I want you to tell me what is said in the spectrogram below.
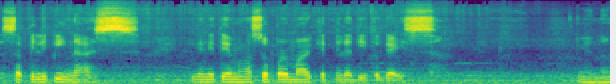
sa Pilipinas. Ganito yung mga supermarket nila dito guys. Yan no.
